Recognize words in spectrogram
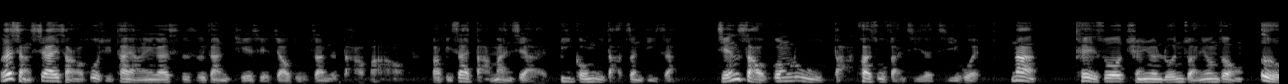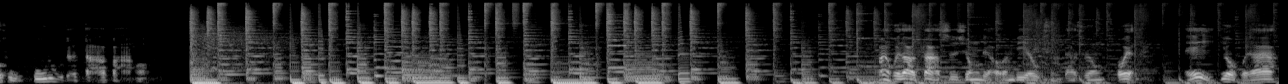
我在想下一场或许太阳应该试试看铁血焦土战的打法哦，把比赛打慢下来，逼公路打阵地战，减少公路打快速反击的机会。那可以说全员轮转，用这种饿虎扑路的打法哦。欢迎回到大师兄聊 NBA 五星大师兄欧阳，哎，又回来啊！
